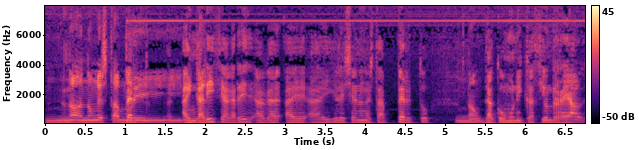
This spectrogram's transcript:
no, non está moi A en Galicia a, a, a igrexa non está perto non. da comunicación real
